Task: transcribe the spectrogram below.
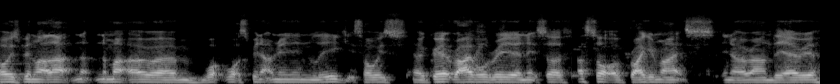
always been like that. No, no matter um, what what's been happening in the league, it's always a great rivalry, and it's a, a sort of bragging rights, you know, around the area.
